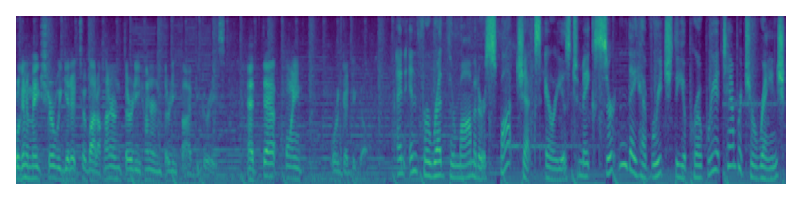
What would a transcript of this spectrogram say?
We're going to make sure we get it to about 130, 135 degrees. At that point, we're good to go. An infrared thermometer spot checks areas to make certain they have reached the appropriate temperature range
